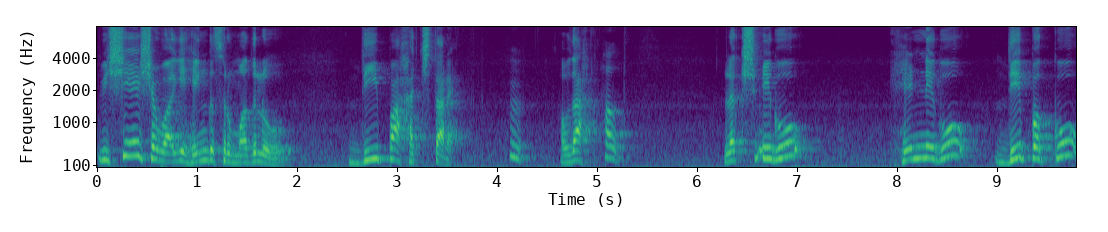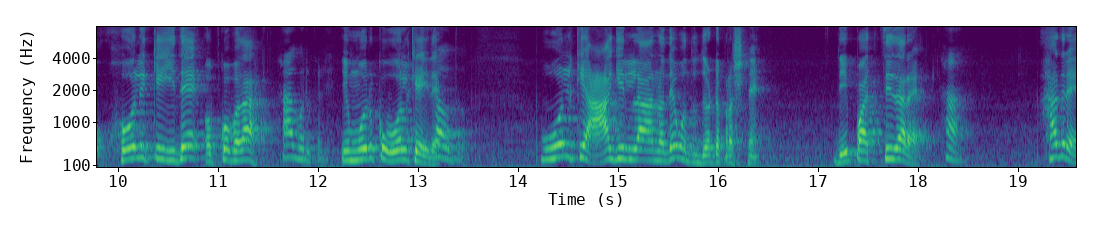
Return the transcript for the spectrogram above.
ವಿಶೇಷವಾಗಿ ಹೆಂಗಸರು ಮೊದಲು ದೀಪ ಹಚ್ತಾರೆ. ಹೌದಾ? ಹೌದು. ಲಕ್ಷ್ಮಿಗೂ ಹೆಣ್ಣಿಗೂ ದೀಪಕ್ಕೂ ಹೋಲಿಕೆ ಇದೆ ಒಪ್ಕೋಬೋದಾ? ಈ ಮೂರಕ್ಕೂ ಹೋಲಿಕೆ ಇದೆ. ಹೌದು. ಹೋಲಿಕೆ ಆಗಿಲ್ಲ ಅನ್ನೋದೇ ಒಂದು ದೊಡ್ಡ ಪ್ರಶ್ನೆ. ದೀಪ ಹಚ್ತಿದ್ದಾರೆ. ಹಾ. ಆದರೆ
